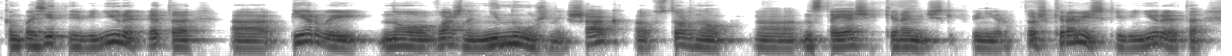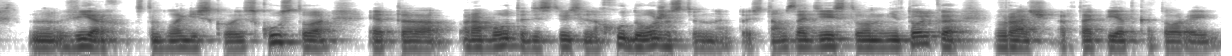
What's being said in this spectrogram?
композитные виниры – это а, первый, но важно ненужный шаг а, в сторону а, настоящих керамических виниров. Потому что керамические виниры – это верх стоматологического искусства, это работа действительно художественная, то есть там задействован не только врач-ортопед, который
